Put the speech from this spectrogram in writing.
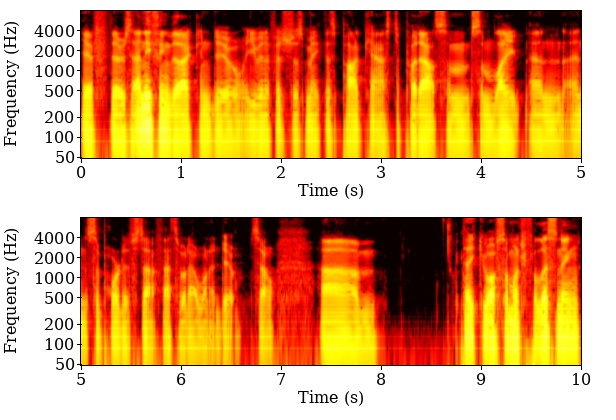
if there's anything that I can do, even if it's just make this podcast to put out some some light and and supportive stuff, that's what I want to do. So, um, thank you all so much for listening.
